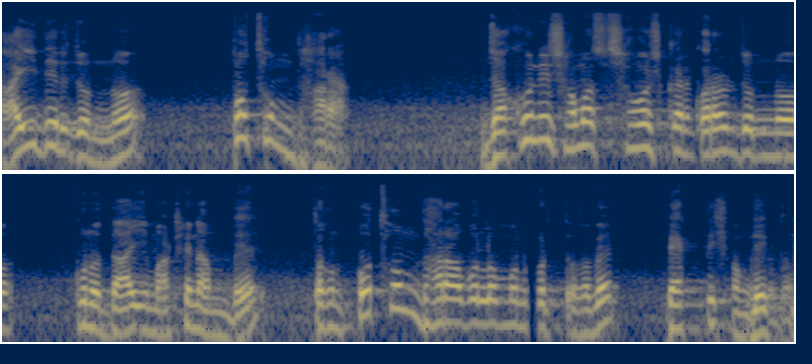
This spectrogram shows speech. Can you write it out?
দায়ীদের জন্য প্রথম ধারা। যখনই সমাজ সংস্কার করার জন্য কোনো দায়ী মাঠে নামবে তখন প্রথম ধারা অবলম্বন করতে হবে ব্যক্তি সংশোধন।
